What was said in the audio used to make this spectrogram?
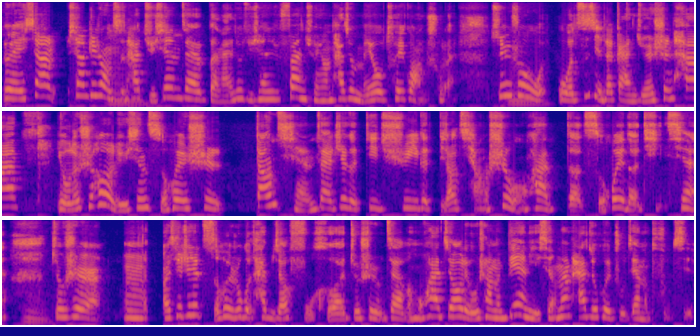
对，像像这种词，它局限在本来就局限于饭圈用，它就没有推广出来。所以说我我自己的感觉是，它有的时候流行词汇是当前在这个地区一个比较强势文化的词汇的体现。嗯，就是嗯，而且这些词汇如果它比较符合就是在文化交流上的便利性，那它就会逐渐的普及。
